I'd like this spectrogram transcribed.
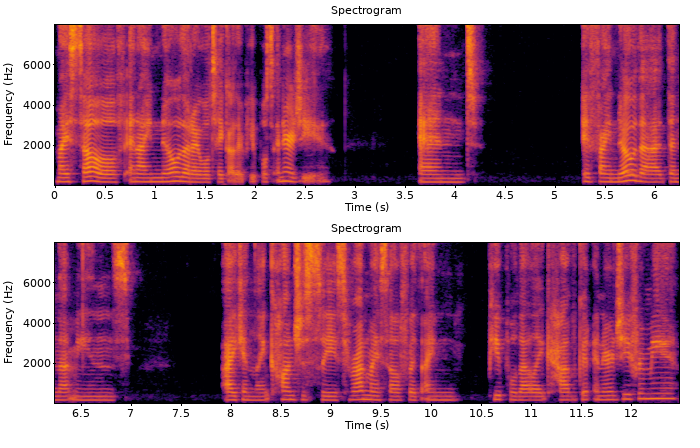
myself and I know that I will take other people's energy. And if I know that, then that means I can like consciously surround myself with I people that like have good energy for me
